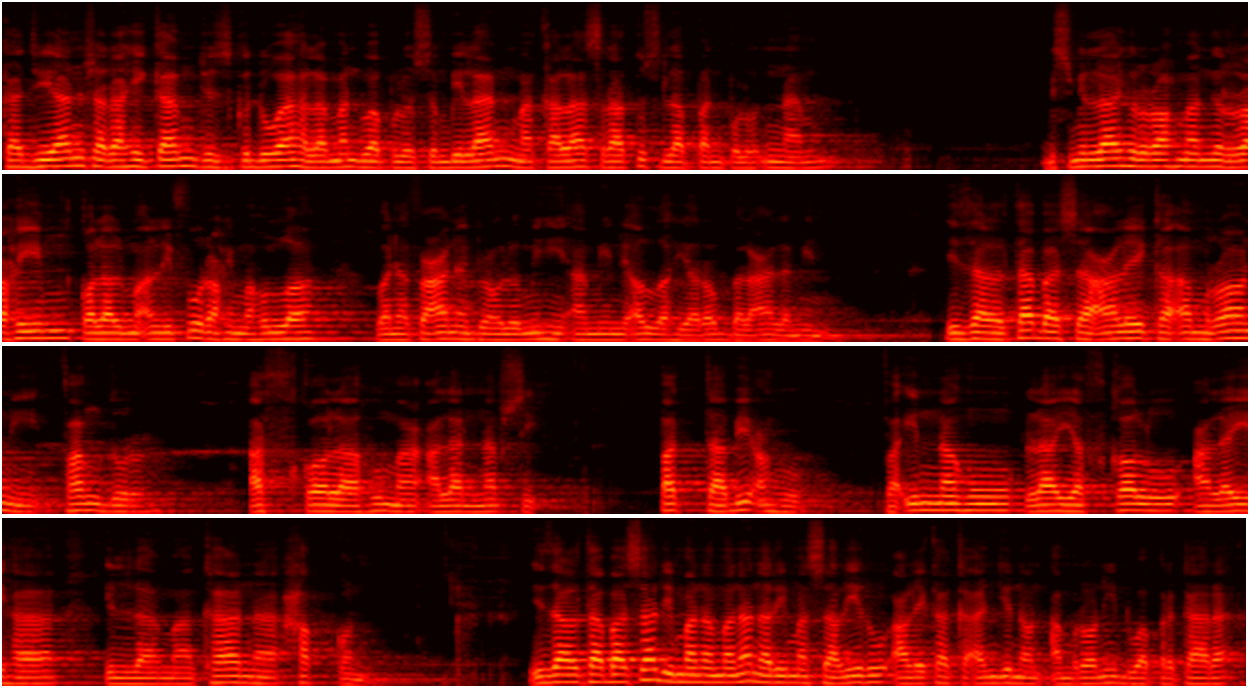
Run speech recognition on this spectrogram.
Kajian Syarah Hikam juz kedua halaman 29 makalah 186 Bismillahirrahmanirrahim. Qala al-mu'allifu rahimahullah wa nafa'ana bi'ulumihi. Amin. Ya Allah ya rabbal alamin. Izal tabasa 'alaika amrani fangdur asqalahuma 'alan nafsi fattabi'hu fa innahu la yathqalu 'alaiha illa ma kana haqqan. Izal tabasa di mana-mana narima saliru aleka ka anjeun naon amroni dua perkara.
